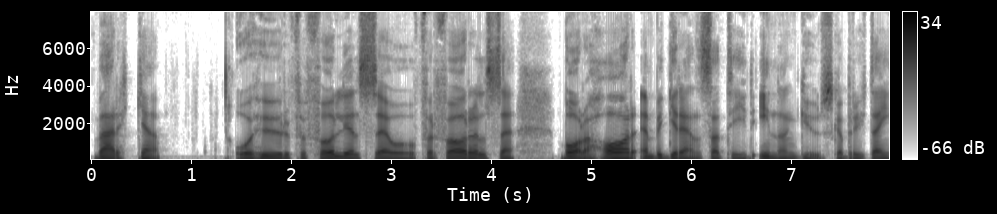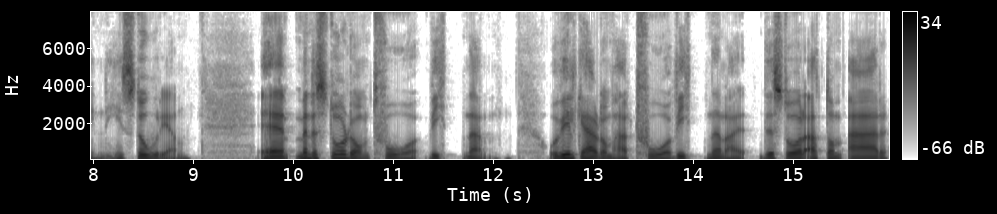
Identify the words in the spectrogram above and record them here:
verka. och hur förföljelse och förförelse bara har en begränsad tid innan Gud ska bryta in i historien. Eh, men det står de två vittnen. Och vilka är de här två vittnena? Det står att de är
